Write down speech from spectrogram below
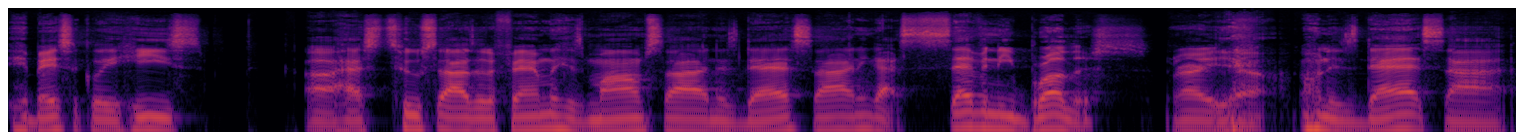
he basically he's uh, has two sides of the family, his mom's side and his dad's side, and he got 70 brothers, right? Yeah. On his dad's side.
